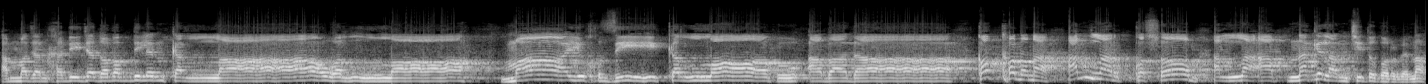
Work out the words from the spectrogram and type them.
আম্মাজান খাদিজা জবাব দিলেন, কাল্লা ওয়াল্লাহ মা ইউখজিকাল্লাহু আবাদা। কখনো না, আল্লাহর কসম, আল্লাহ আপনাকে লাঞ্ছিত করবে না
